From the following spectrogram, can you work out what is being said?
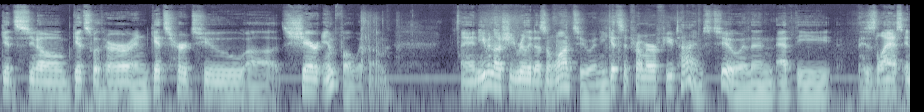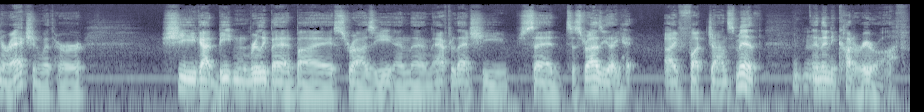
gets you know gets with her and gets her to uh, share info with him and even though she really doesn't want to and he gets it from her a few times too and then at the his last interaction with her she got beaten really bad by Strozzi and then after that she said to Strozzi like "Hey, I fucked John Smith and then he cut her ear off.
